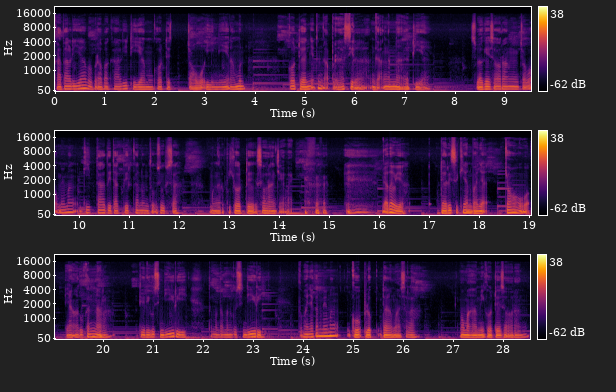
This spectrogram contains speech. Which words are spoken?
Kata Lia beberapa kali dia mengkode cowok ini namun kodenya itu gak berhasil gak ngena ke dia. Sebagai seorang cowok memang kita ditakdirkan untuk susah mengerti kode seorang cewek. Nggak tahu ya dari sekian banyak cowok yang aku kenal diriku sendiri teman-temanku sendiri kebanyakan memang goblok dalam masalah memahami kode seorang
